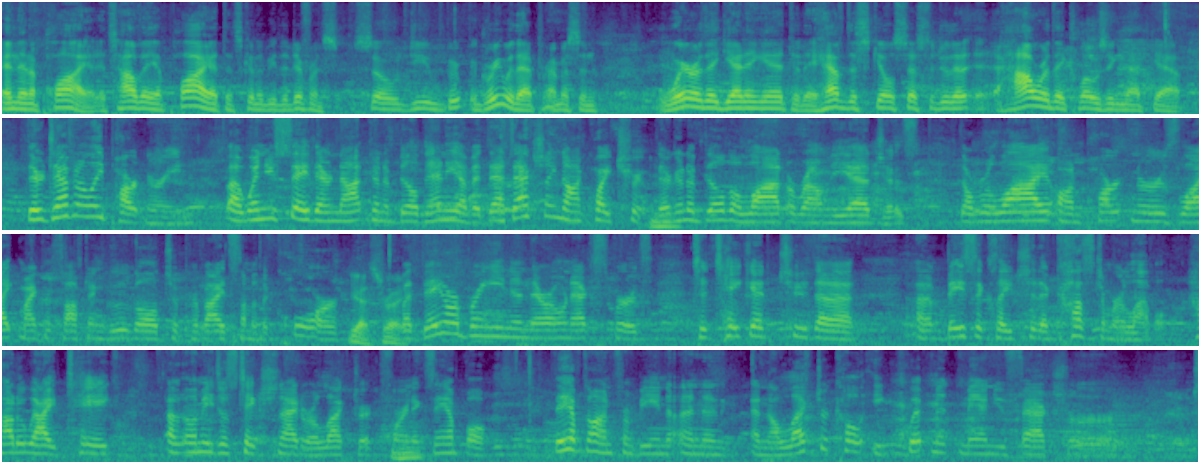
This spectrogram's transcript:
And then apply it. It's how they apply it that's going to be the difference. So do you agree with that premise and where are they getting it? Do they have the skill sets to do that? How are they closing that gap? They're definitely partnering. But when you say they're not going to build any of it, that's actually not quite true. Mm. They're going to build a lot around the edges. They'll rely on partners like Microsoft and Google to provide some of the core. Yes, right. But they are bringing in their own experts to take it to the, uh, basically to the customer level. How do I take uh, let me just take Schneider Electric for an mm-hmm. example. They have gone from being an, an, electrical equipment manufacturer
